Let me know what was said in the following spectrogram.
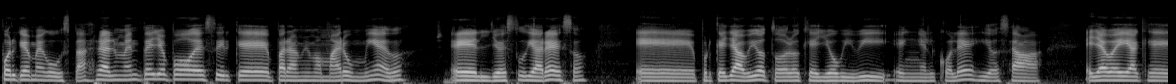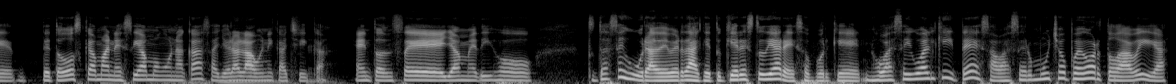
porque me gusta. Realmente yo puedo decir que para mi mamá era un miedo el yo estudiar eso, eh, porque ella vio todo lo que yo viví en el colegio. O sea, ella veía que de todos que amanecíamos en una casa, yo era la única chica. Entonces ella me dijo, ¿tú estás segura de verdad que tú quieres estudiar eso? Porque no va a ser igual que ITESA, va a ser mucho peor todavía.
